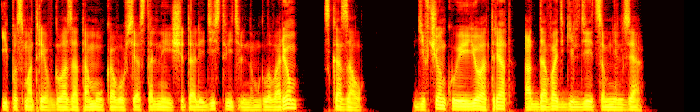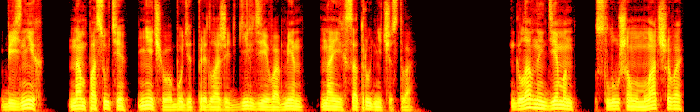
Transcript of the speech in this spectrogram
И, посмотрев в глаза тому, кого все остальные считали действительным главарем, сказал, «Девчонку и ее отряд отдавать гильдейцам нельзя. Без них нам, по сути, нечего будет предложить гильдии в обмен на их сотрудничество». Главный демон слушал младшего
